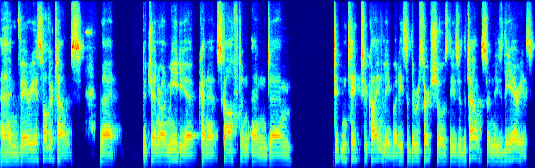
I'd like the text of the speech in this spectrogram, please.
and various other towns that the general media kind of scoffed and, and um, didn't take too kindly. But he said the research shows these are the towns and these are the areas.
